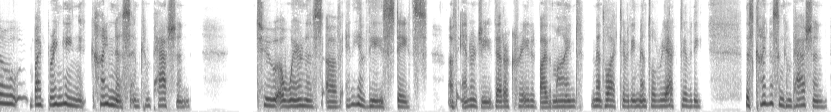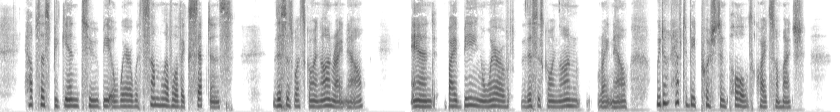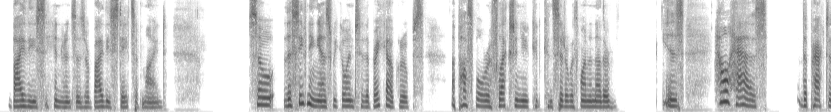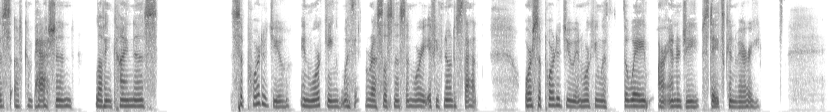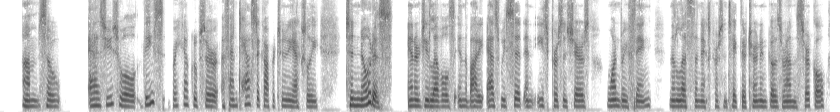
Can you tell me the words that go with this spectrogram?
So, by bringing kindness and compassion to awareness of any of these states of energy that are created by the mind, mental activity, mental reactivity, this kindness and compassion helps us begin to be aware with some level of acceptance. This is what's going on right now. And by being aware of this is going on right now, we don't have to be pushed and pulled quite so much by these hindrances or by these states of mind. So this evening, as we go into the breakout groups, a possible reflection you could consider with one another is how has the practice of compassion, loving kindness supported you in working with restlessness and worry, if you've noticed that, or supported you in working with the way our energy states can vary. Um, so as usual, these breakout groups are a fantastic opportunity actually to notice energy levels in the body as we sit and each person shares one brief thing and then lets the next person take their turn and goes around the circle.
